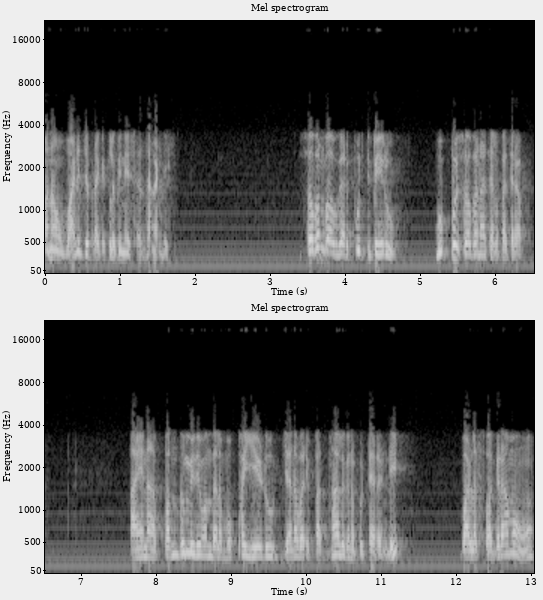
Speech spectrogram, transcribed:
మనం వాణిజ్య ప్రకటనలు వినేసేద్దామండి. శోభన్ బాబు గారి పూర్తి పేరు ఉప్పు శోభనా చలపతిరావు. ఆయన పంతొమ్మిది వందల ముప్పై ఏడు జనవరి పద్నాలుగున పుట్టారండి. వాళ్ళ స్వగ్రామం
